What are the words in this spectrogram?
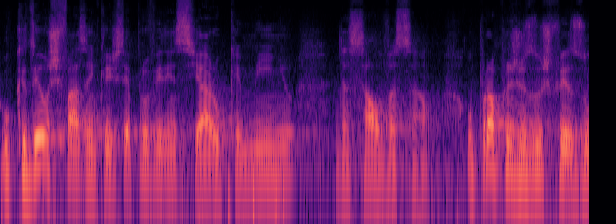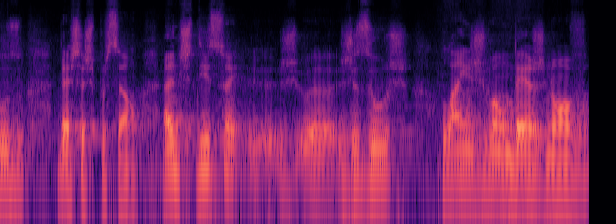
O que Deus faz em Cristo é providenciar o caminho da salvação. O próprio Jesus fez uso desta expressão. Antes disso, eh, Jesus, lá em João 10, 9,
